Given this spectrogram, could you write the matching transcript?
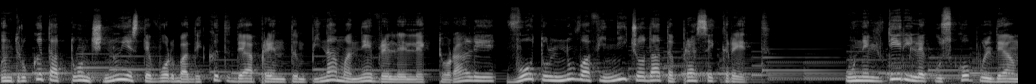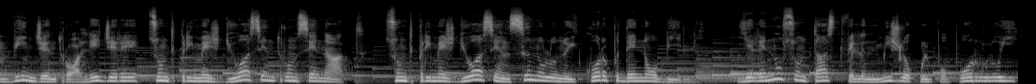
întrucât atunci nu este vorba decât de a preîntâmpina manevrele electorale, votul nu va fi niciodată prea secret. Uneltirile cu scopul de a învinge într-o alegere sunt primejdioase într-un senat, sunt primejdioase în sânul unui corp de nobili. Ele nu sunt astfel în mijlocul poporului,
